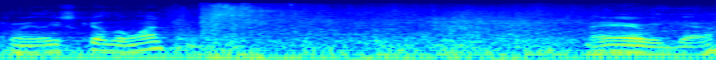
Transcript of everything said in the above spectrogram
Can we at least kill the one? There we go.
